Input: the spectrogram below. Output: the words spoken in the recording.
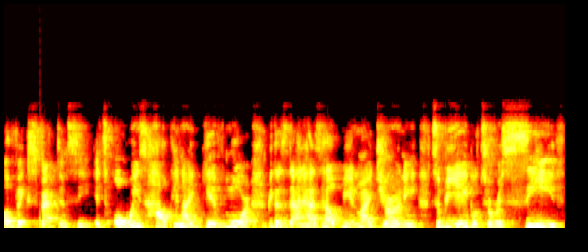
of expectancy. It's always how can I give more? Because that has helped me in my journey to be able to receive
